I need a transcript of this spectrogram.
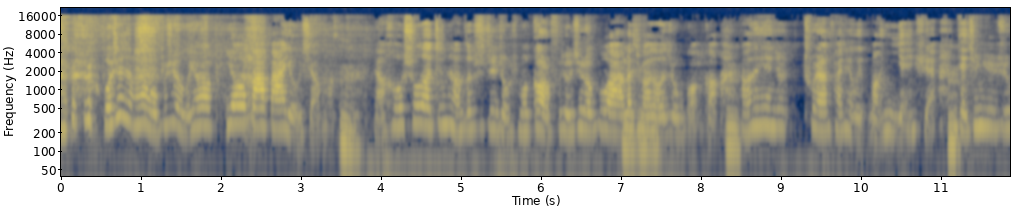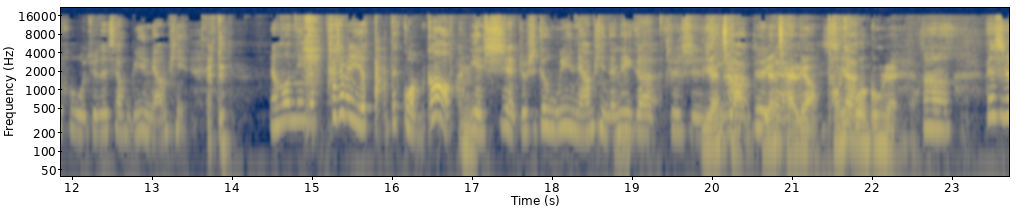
我是什么呢？我不是有个幺幺八八邮箱嘛，嗯然后收到经常都是这种什么高尔夫球俱乐部啊，乱七八糟的这种广告。嗯然后那天就突然发现有网易严选，嗯点进去之后，我觉得像无印良品。哎，对，然后那个它上面有打的广告，也是就是跟无印良品的那个就是嗯原一样厂、对原材料，同一波工人，嗯，但是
